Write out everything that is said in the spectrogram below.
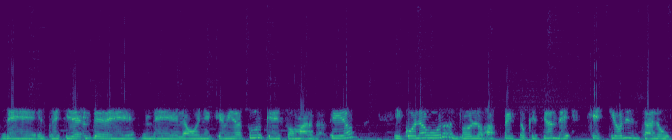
del presidente de, de, la ONG Vida Sur, que es Omar Gadea, y colaboro en todos los aspectos que sean de gestión en salud.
